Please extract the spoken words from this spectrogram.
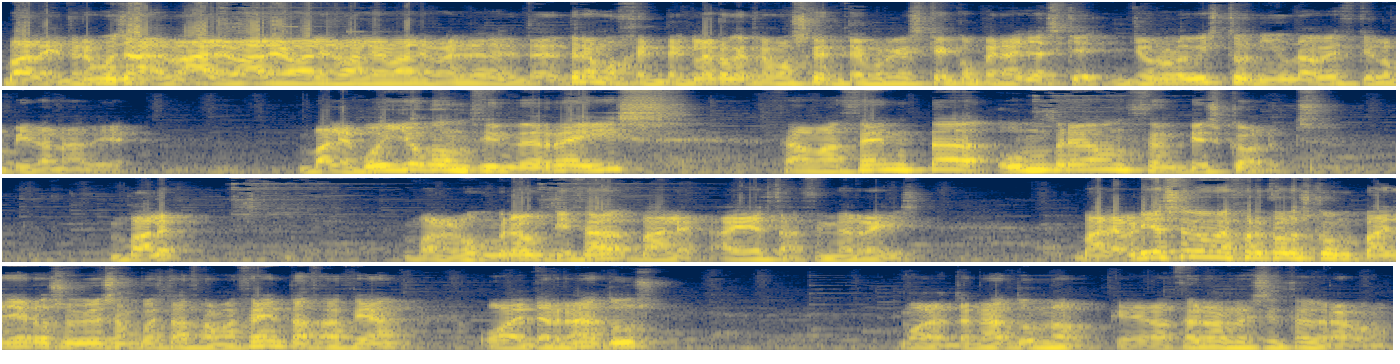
Vale, tenemos ya... Vale, vale, vale, vale, vale, vale. Te- Tenemos gente, claro que tenemos gente, porque es que Cooperaya es que yo no lo he visto ni una vez que lo pida nadie. Vale, voy yo con Cinderace, Zamacenta, Umbreon, Centiscorch. Vale. Bueno, el Umbreon quizá... Vale, ahí está, Cinderace. Vale, habría sido mejor que los compañeros hubiesen puesto a Zamacenta, Zacian o a Eternatus. Bueno, Eternatus no, que el acero resiste dragón.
